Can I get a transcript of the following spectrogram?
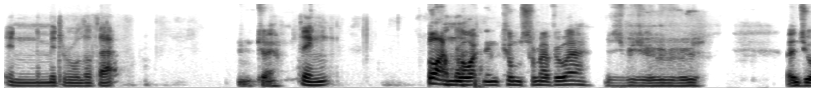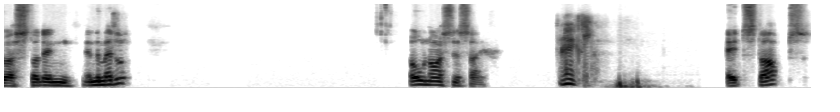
in the middle of that Okay. thing. Black the- lightning comes from everywhere, and you are stood in, in the middle. All nice and safe. Excellent. It stops,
